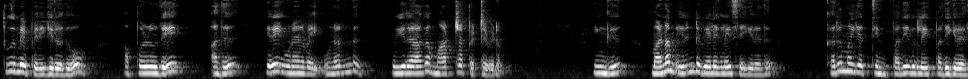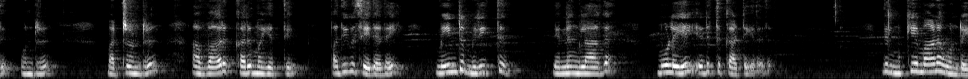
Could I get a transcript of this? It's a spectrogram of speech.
தூய்மை பெறுகிறதோ அப்பொழுதே அது இறை உணர்வை உணர்ந்து உயிராக மாற்ற பெற்றுவிடும். இங்கு மனம் இரண்டு வேலைகளை செய்கிறது. கருமையத்தின் பதிவுகளை பதிகிறது. ஒன்று. மற்றொன்று அவ்வாறு கருமையத்தில் பதிவு செய்ததை மீண்டும் விரித்து எண்ணங்களாக மூளையில் எடுத்து காட்டுகிறது. இதில் முக்கியமான ஒன்றை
